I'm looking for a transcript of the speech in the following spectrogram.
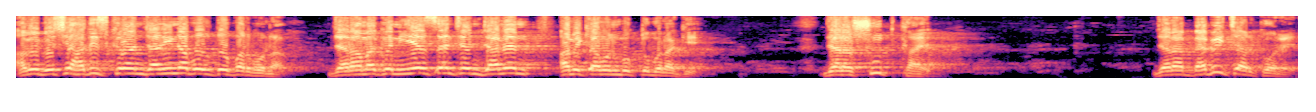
আমি বেশি হাদিস কোরআন জানি না, বলতেও পারব না। যারা আমাকে নিয়ে এসেছেন, জানেন আমি কেমন বক্তব্য রাখি। যারা সুদ খায়, যারা ব্যবিচার করে,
